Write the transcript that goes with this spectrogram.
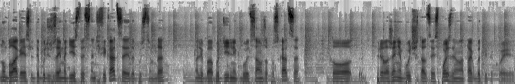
Ну, благо, если ты будешь взаимодействовать с нотификацией, допустим, да, либо будильник будет сам запускаться, то приложение будет считаться использованным, а так бы ты такой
